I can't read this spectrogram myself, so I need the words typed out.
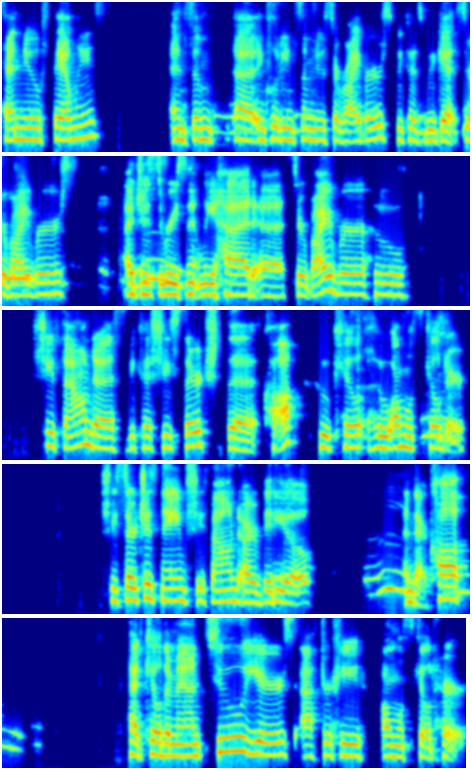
10 new families and some, uh, including some new survivors because we get survivors. I just recently had a survivor who she found us because she searched the cop who killed, who almost killed her. She searched his name, she found our video, and that cop had killed a man two years after he almost killed her.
